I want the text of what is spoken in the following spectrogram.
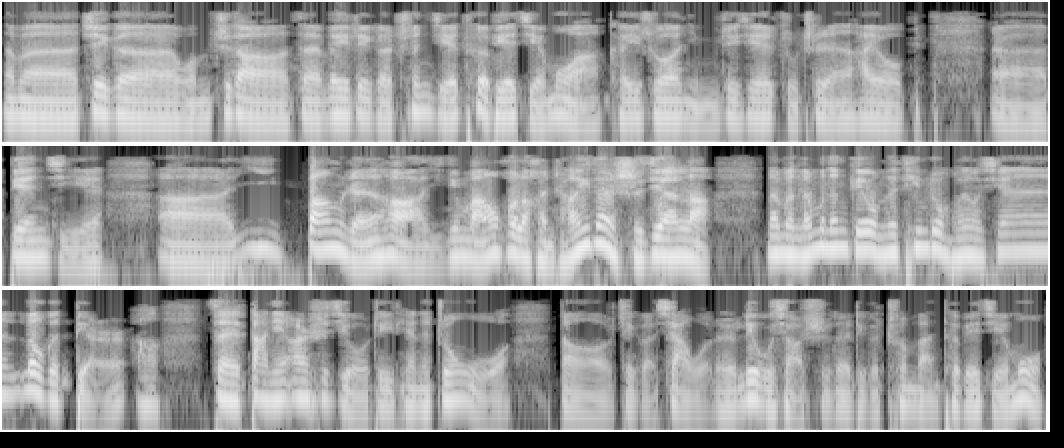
那么，这个我们知道，在为这个春节特别节目啊，可以说你们这些主持人还有，呃，编辑啊，一帮人哈，已经忙活了很长一段时间了。那么，能不能给我们的听众朋友先露个底儿啊？在大年二十九这一天的中午到这个下午的六个小时的这个春晚特别节目，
